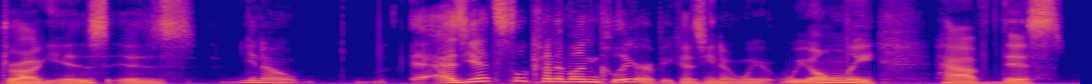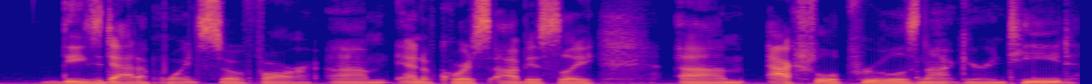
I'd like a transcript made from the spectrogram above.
drug is, is, you know, as yet still kind of unclear because, you know, we, we only have this these data points so far. Um, and of course, obviously, um, actual approval is not guaranteed.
